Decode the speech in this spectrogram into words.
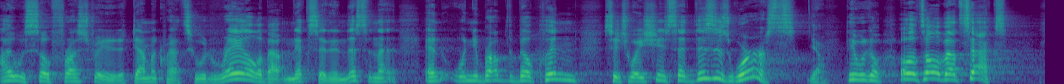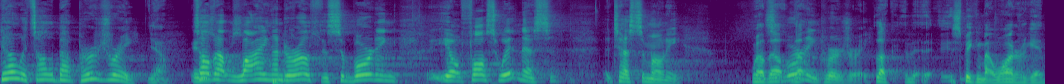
I was so frustrated at Democrats who would rail about Nixon and this and that. And when you brought up the Bill Clinton situation, you said, this is worse. Yeah. They would go, oh, it's all about sex. No, it's all about perjury. Yeah, It's all about worse. lying under oath and suborning, you know, false witness testimony. Well, they'll- suborning perjury. Look, speaking about Watergate,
